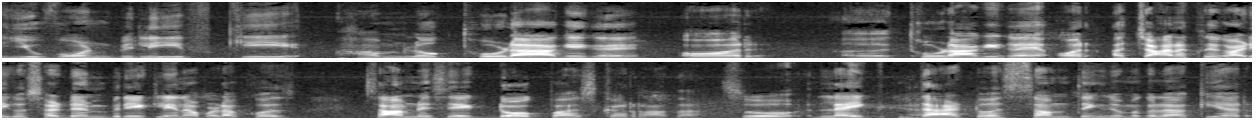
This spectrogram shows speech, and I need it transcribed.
you won't believe कि हम लोग थोड़ा आगे गए और थोड़ा आगे गए और अचानक से गाड़ी को सडन ब्रेक लेना पड़ा बिकॉज़ सामने से एक डॉग पास कर रहा था। So like that was something जो मेरे को लगा कि यार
